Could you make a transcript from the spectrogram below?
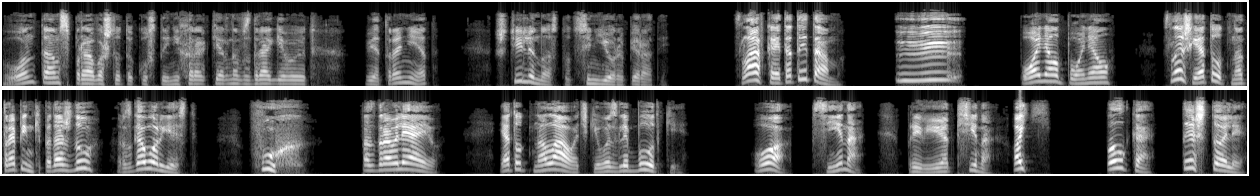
Вон там справа что-то кусты нехарактерно вздрагивают. Ветра нет. Штили нас тут, сеньоры-пираты. — Славка, это ты там? — Понял, понял. Слышь, я тут, на тропинке подожду. Разговор есть. — Фух! Поздравляю! Я тут на лавочке возле будки. — О, псина! Привет, псина! Ой! Пулка, ты что ли?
